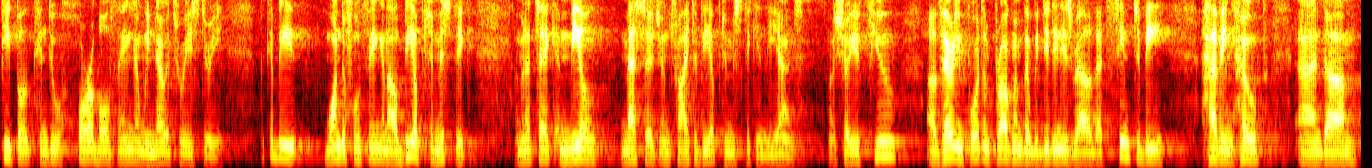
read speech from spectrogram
People can do horrible things, and we know it through history. It could be wonderful thing, and I'll be optimistic. I'm going to take a meal message and try to be optimistic in the end. I'll show you a few uh, very important programs that we did in Israel that seem to be having hope and um,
